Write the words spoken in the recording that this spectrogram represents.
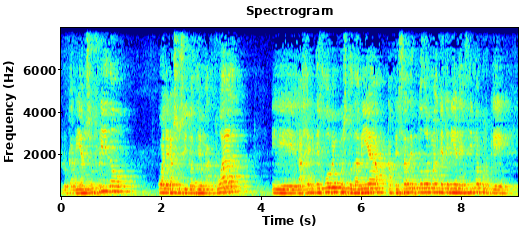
lo que habían sufrido, cuál era su situación actual. Eh, la gente joven, pues todavía, a pesar de todo el mal que tenían encima, porque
